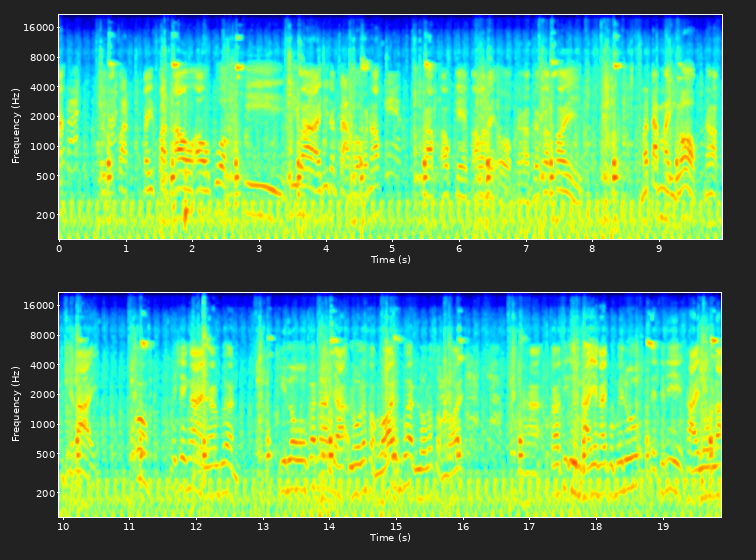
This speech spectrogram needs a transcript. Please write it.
นะไปฝัดไปฝัดเอาเอาพวกที่ที่ว่าไอ้นี่ต่างๆออกกันเนาะ แก้ครับเอาแกบเอาอะไรออกนะครับ แล้วก็ค่อยมาตำใหม่อีกรอบนะครับ ถึงจะได้ โอ้ไม่ใช่ง่ายนะครับเพื่อน กิโลก็น่าจะโลละ 200 เพื่อนๆโลละ 200นะฮะก็ที่อื่นขายยังไงผมไม่รู้ แต่ที่นี่ขายโลละ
